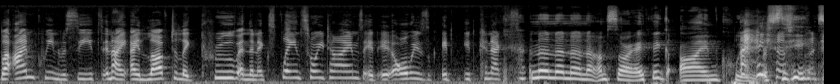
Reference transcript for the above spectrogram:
but I'm Queen Receipts, and I, I love to like prove and then explain story times. It, it always it, it connects. No, no, no, no. I'm sorry. I think I'm Queen Receipts.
